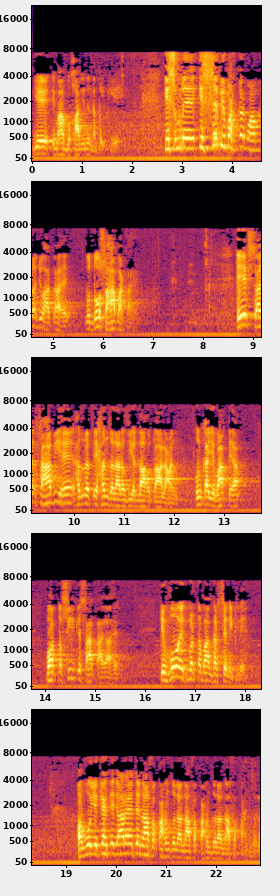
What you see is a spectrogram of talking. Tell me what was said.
یہ امام بخاری نے نقل کیے اس میں، اس سے بھی بڑھ کر معاملہ جو آتا ہے، وہ دو صحابہ کا ہے۔ ایک صحابی ہے حضرت حنزلہ رضی اللہ تعالی عنہ۔ ان کا یہ واقعہ بہت تفصیل کے ساتھ آیا ہے کہ وہ ایک مرتبہ گھر سے نکلے۔ اور وہ یہ کہتے جا رہے تھے نافق حنزلہ نافق حنزلہ نافق حنزلہ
